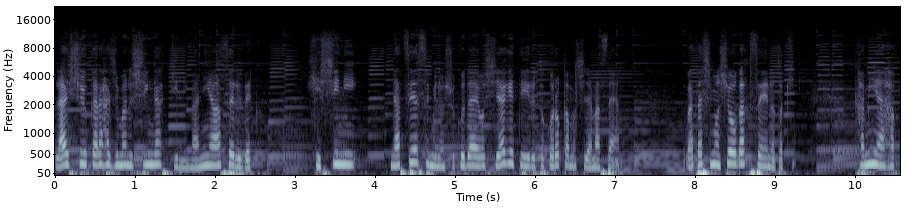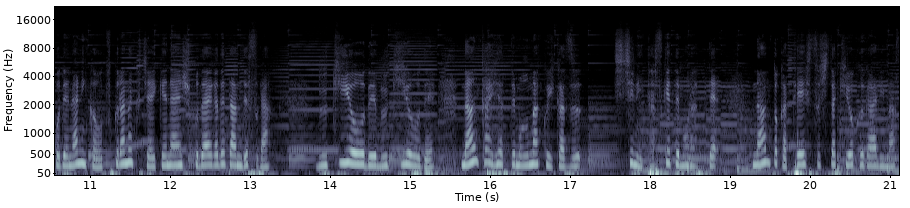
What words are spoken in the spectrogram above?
来週から始まる新学期に間に合わせるべく、必死に夏休みの宿題を仕上げているところかもしれません。私も小学生の時、紙や箱で何かを作らなくちゃいけない宿題が出たんですが、不器用で不器用で何回やってもうまくいかず、父に助けてもらって何とか提出した記憶があります。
